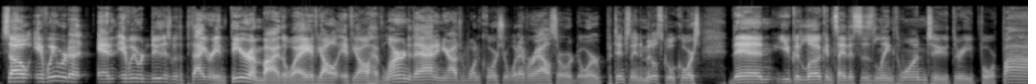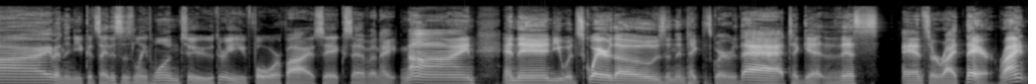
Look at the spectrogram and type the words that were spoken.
So if we were to and if we were to do this with the Pythagorean theorem, by the way, if y'all if y'all have learned that in your algebra one course or whatever else, or or potentially in a middle school course, then you could look and say this is length one, two, three, four, five, and then you could say this is length one, two, three, four, five, six, seven, eight, nine, and then you would square those and then take the square root of that to get this answer right there, right?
